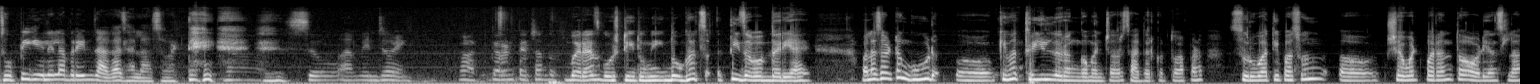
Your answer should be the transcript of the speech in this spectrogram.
झोपी गेलेला ब्रेन जागा झाला असं वाटतंय. सो आय एम एन्जॉईंग कारण त्याच्यात बऱ्याच गोष्टी तुम्ही दोघंच ती जबाबदारी आहे. मला असं वाटतं गूढ अं, किंवा थ्रिल रंगमंचावर सादर करतो. आपण सुरुवातीपासून शेवटपर्यंत ऑडियन्सला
